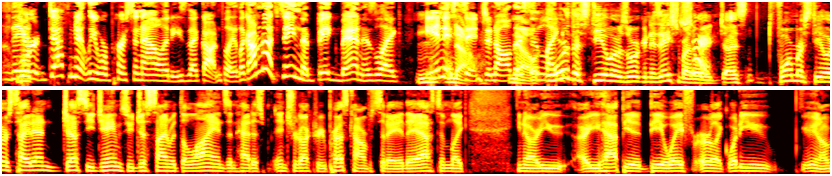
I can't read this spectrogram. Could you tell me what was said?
there look- definitely were personalities that got in play. Like I'm not saying that Big Ben is like innocent no, and all this, no. and like or the Steelers organization, by Sure. the way. Just former Steelers tight end Jesse James, who just signed with the Lions and had his introductory press conference today. They asked him like, you know, are you are you happy to be away for or like what do you you know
